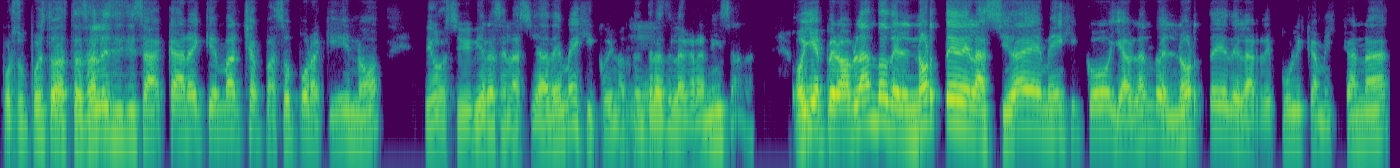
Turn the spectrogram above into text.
Por supuesto, hasta sales y dices, ah, caray, qué marcha pasó por aquí, ¿no? Digo, si vivieras en la Ciudad de México y no te entras de la granizada. Oye, pero hablando del norte de la Ciudad de México y hablando del norte de la República Mexicana.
